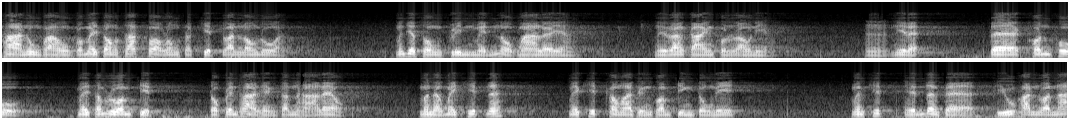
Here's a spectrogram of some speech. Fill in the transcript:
ผ้านุ่งผ้าห่มก็ไม่ต้องซักฟอกลงสักเจ็ดวันลองดูมันจะส่งกลิ่นเหม็นออกมาเลยอะในร่างกายของคนเราเนี่ย นี่แหละ แต่คนผู้ไม่สำรวมจิต ตกเป็นท่าแห่งตัณหาแล้ว มันหากไม่คิดนะ ไม่คิดเข้ามาถึงความจริงตรงนี้ มันคิดเห็นตั้งแต่ผิวพรรณวันนะ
